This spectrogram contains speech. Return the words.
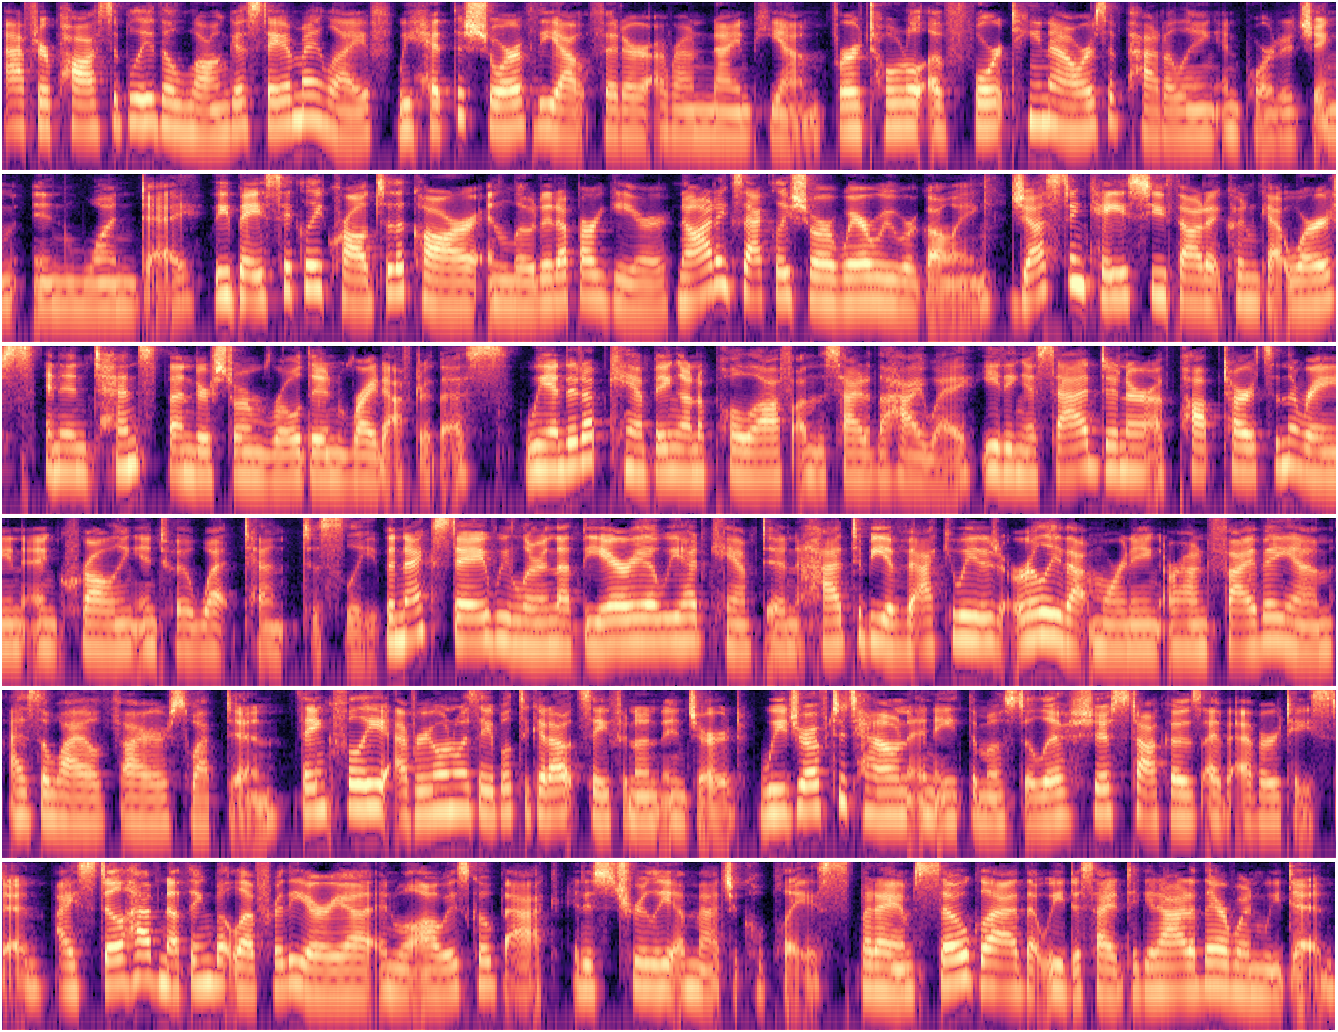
After possibly the longest day of my life, we hit the shore of the outfitter around 9 p.m. for a total of 14 hours of paddling and portaging in one day. We basically crawled to the car and loaded up our gear, not exactly sure where we were going. Just in case you thought it couldn't get worse, an intense intense thunderstorm rolled in right after this. We ended up camping on a pull off on the side of the highway, eating a sad dinner of Pop Tarts in the rain and crawling into a wet tent to sleep. The next day, we learned that the area we had camped in had to be evacuated early that morning around 5 a.m. as the wildfire swept in. Thankfully, everyone was able to get out safe and uninjured. We drove to town and ate the most delicious tacos I've ever tasted. I still have nothing but love for the area and will always go back. It is truly a magical place. But I am so glad that we decided to get out of there when we did.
